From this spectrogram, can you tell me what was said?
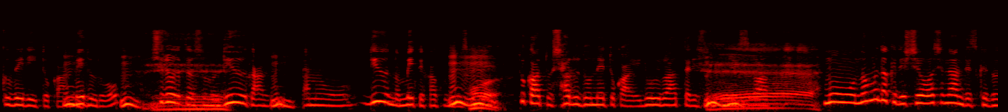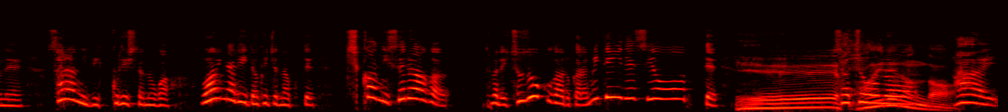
クベリーとかメルロ、うん。白だとその龍眼、ん。あの龍の目って書くんですけど、うん。うんとかあとシャルドネとかいろいろあったりするんですがへもう飲むだけで幸せなんですけどねさらにびっくりしたのがワイナリーだけじゃなくて地下にセラーがつまり貯蔵庫があるから見ていいですよって社長入れるのんだ。はい。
